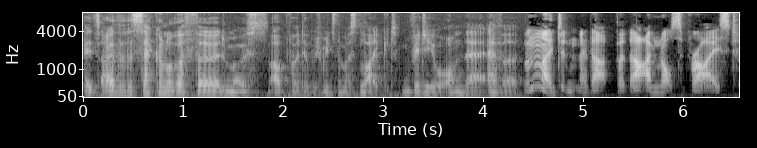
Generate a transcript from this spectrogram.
It's either the second or the third most upvoted, which means the most liked video on there ever. Mm, I didn't know that, but I'm not surprised.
